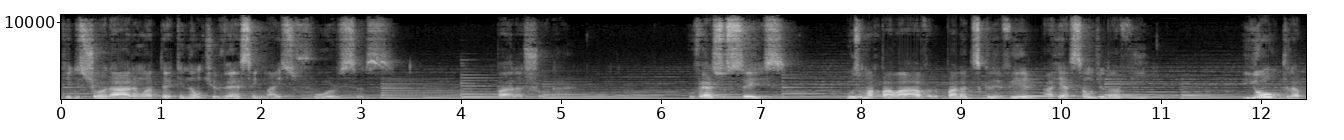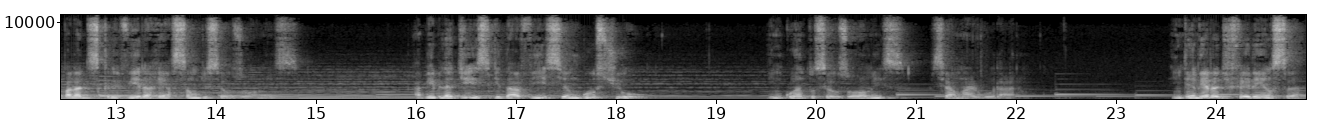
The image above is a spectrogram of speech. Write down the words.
que eles choraram até que não tivessem mais forças para chorar. O verso 6 usa uma palavra para descrever a reação de Davi e outra para descrever a reação de seus homens. A Bíblia diz que Davi se angustiou, enquanto seus homens se amarguraram. Entender a diferença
